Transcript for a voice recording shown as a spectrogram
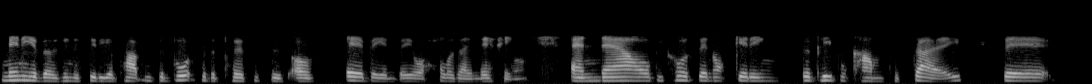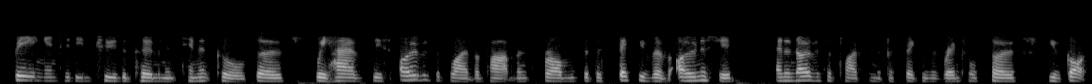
many of those inner city apartments are bought for the purposes of Airbnb or holiday letting. And now, because they're not getting the people come to stay, they're being entered into the permanent tenant pool. So we have this oversupply of apartments from the perspective of ownership and an oversupply from the perspective of rental. So you've got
